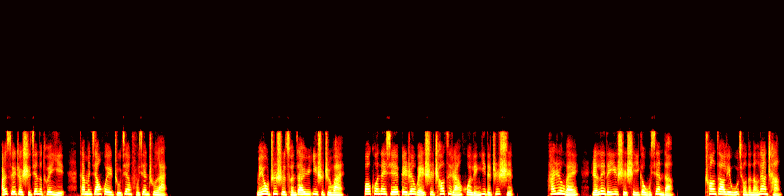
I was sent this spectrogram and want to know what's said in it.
而随着时间的推移，它们将会逐渐浮现出来。没有知识存在于意识之外，包括那些被认为是超自然或灵异的知识。他认为人类的意识是一个无限的、创造力无穷的能量场，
